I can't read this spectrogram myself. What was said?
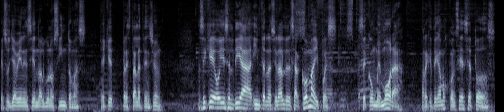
esos ya vienen siendo algunos síntomas hay que prestarle atención. Así que hoy es el Día Internacional del Sarcoma y pues se conmemora para que tengamos conciencia todos.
